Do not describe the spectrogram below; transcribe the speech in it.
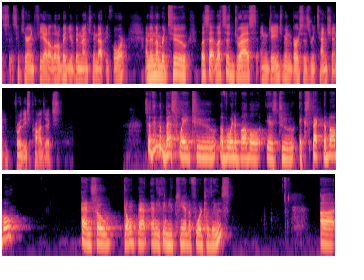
securing fiat a little bit. You've been mentioning that before. And then number two, let's let's address engagement versus retention for these projects. So I think the best way to avoid a bubble is to expect the bubble. And so don't bet anything you can't afford to lose. Uh,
